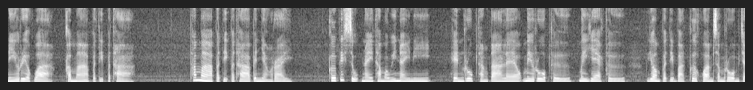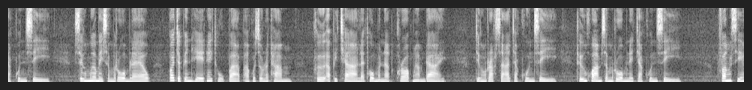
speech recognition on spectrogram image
นี้เรียกว่า ขมาปฏิปทาถ้ามาปฏิปทาเป็นอย่างไร คือภิกษุในธรรมวินัยนี้ เห็นรูปทางตาแล้วไม่รวบถือ ไม่แยกถือ ย่อมปฏิบัติเพื่อความสำรวมจากขุนศีซึ่งเมื่อไม่สำรวมแล้ว ก็จะเป็นเหตุให้ถูกบาปอากุศลธรรม คืออภิชาและโทมนัสครอบงำได้ จึงรักษาจากขุนศีถึงความสำรวมในจากขุนศีฟังเสียง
